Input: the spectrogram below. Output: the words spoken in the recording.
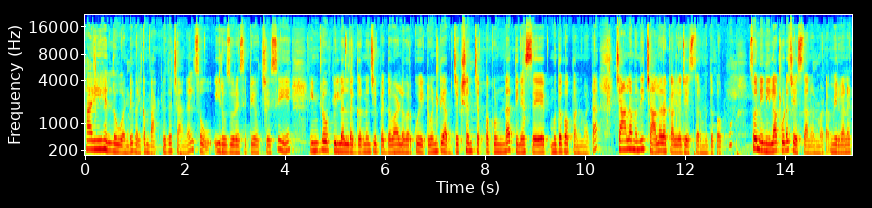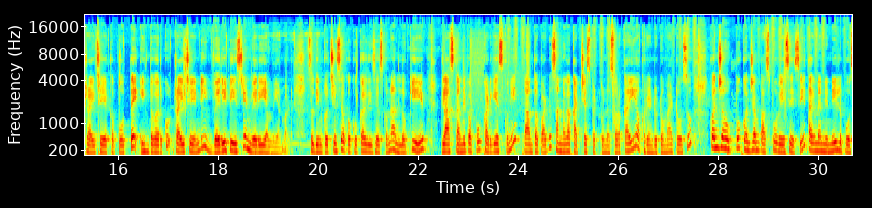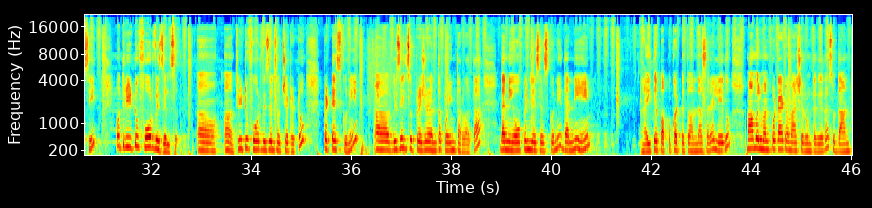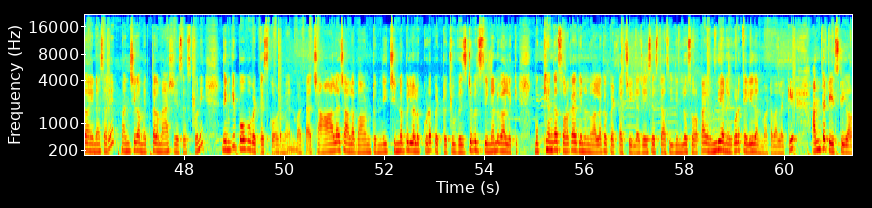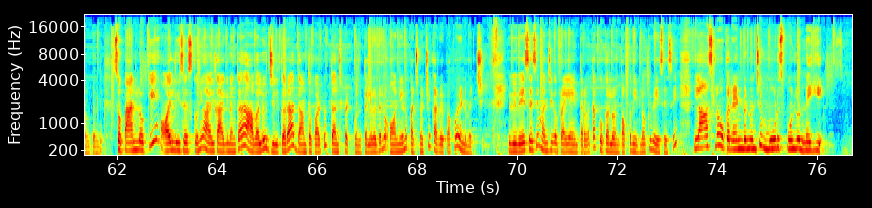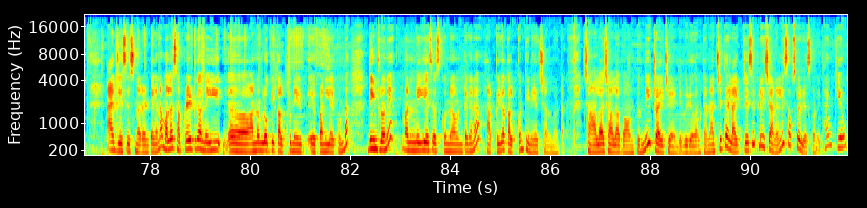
Hi hello అండి. Welcome back to the channel. So ఈరోజు recipe వచ్చేసి ఇంట్లో పిల్లల దగ్గర నుంచి పెద్దవాళ్ళ వరకు ఎటువంటి అబ్జెక్షన్ చెప్పకుండా తినేసే ముద్దపప్పు అనమాట చాలామంది చాలా రకాలుగా చేస్తారు ముద్దపప్పు. సో నేను ఇలా కూడా చేస్తాను అనమాట మీరు కానీ ట్రై చేయకపోతే ఇంతవరకు ట్రై చేయండి. Very tasty and very yummy అనమాట సో దీనికి వచ్చేసి ఒక కుక్కర్ తీసేసుకుని అందులోకి గ్లాస్ కందిపప్పు కడిగేసుకుని దాంతోపాటు సన్నగా కట్ చేసి పెట్టుకున్న సొరకాయ ఒక రెండు టొమాటోస్ కొంచెం ఉప్పు కొంచెం పసుపు వేసేసి తగినన్ని నీళ్ళు పోసి ఓ three to four whistles three to four whistles వచ్చేటట్టు పెట్టేసుకుని విజిల్స్ ప్రెషర్ అంతా పోయిన తర్వాత దాన్ని ఓపెన్ చేసేసుకొని దాన్ని అయితే పప్పు కట్టుతో అన్నా సరే లేదు మామూలు మన పొటాటో మ్యాషర్ ఉంటుంది కదా సో దాంతో అయినా సరే మంచిగా మెత్తగా మ్యాష్ చేసేసుకొని దీనికి పోపు పెట్టేసుకోవడమే అనమాట చాలా చాలా బాగుంటుంది. చిన్నపిల్లలకు కూడా పెట్టొచ్చు. వెజిటబుల్స్ తినని వాళ్ళకి ముఖ్యంగా సొరకాయ తినని వాళ్ళకి పెట్టచ్చు. ఇలా చేసేస్తే అసలు దీనిలో సొరకాయ ఉంది అనేది కూడా తెలియదు అనమాట వాళ్ళకి. అంత టేస్టీగా ఉంటుంది. సో ప్యాన్లోకి ఆయిల్ తీసేసుకొని ఆయిల్ కాగినాక ఆవాలు జీలకర్ర దాంతోపాటు దంచి పెట్టుకుని తెల్లగడ్డలు ఆనియన్ పచ్చిమిర్చి కరివేపాకు ఎండుమిర్చి. ఇవి వేసేసి మంచిగా ఫ్రై అయిన తర్వాత కుక్కర్లోని పప్పు దీంట్లోకి వేసేసి లాస్ట్లో ఒక రెండు నుంచి మూడు స్పూన్లు నెయ్యి యాడ్ చేసేసినారంటే కనుక మళ్ళీ సపరేట్గా నెయ్యి అన్నంలోకి కలుపుకునే పని లేకుండా దీంట్లోనే మనం నెయ్యి వేసేసుకున్నా ఉంటే కనుక హ్యాపీగా కలుపుకొని తినేయచ్చు అనమాట చాలా చాలా బాగుంటుంది. ట్రై చేయండి. వీడియో కనుక నచ్చితే లైక్ చేసి ప్లీజ్ ఛానల్ని సబ్స్క్రైబ్ చేసుకోండి. Thank you.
